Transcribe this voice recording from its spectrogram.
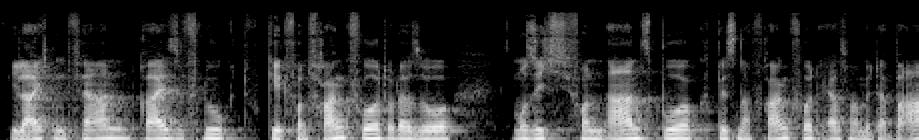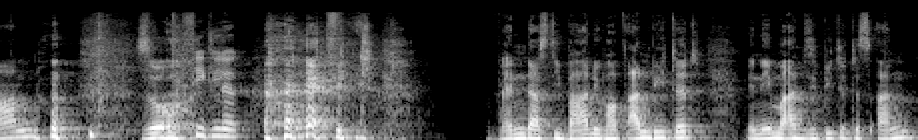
vielleicht einen Fernreiseflug, geht von Frankfurt oder so. Jetzt muss ich von Arnsburg bis nach Frankfurt erstmal mit der Bahn. so, Viel Glück. wenn das die Bahn überhaupt anbietet. Wir nehmen mal an, sie bietet es an.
